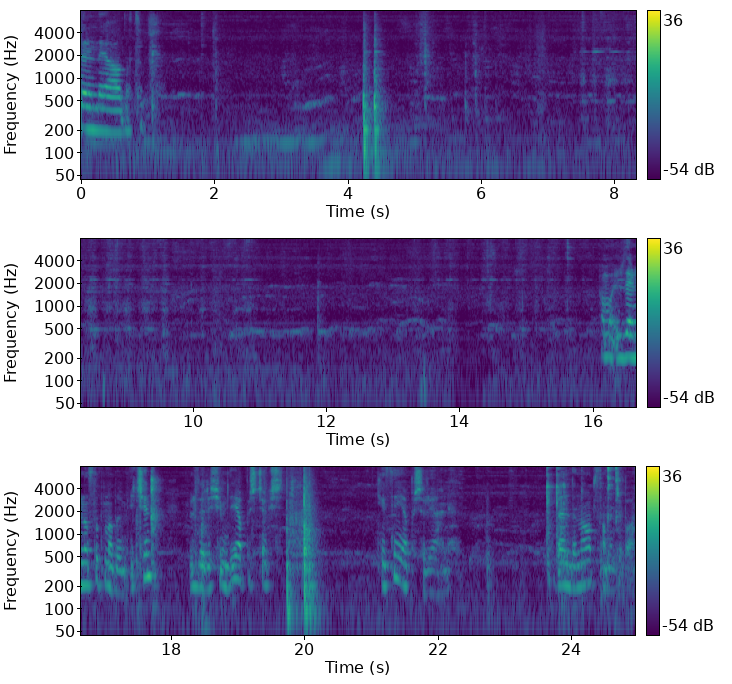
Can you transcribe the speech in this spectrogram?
Üzerinde yağlatıp Ama üzerini ısıtmadığım için üzeri şimdi yapışacak işte. Kesin yapışır yani. Ben de ne yapsam acaba?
